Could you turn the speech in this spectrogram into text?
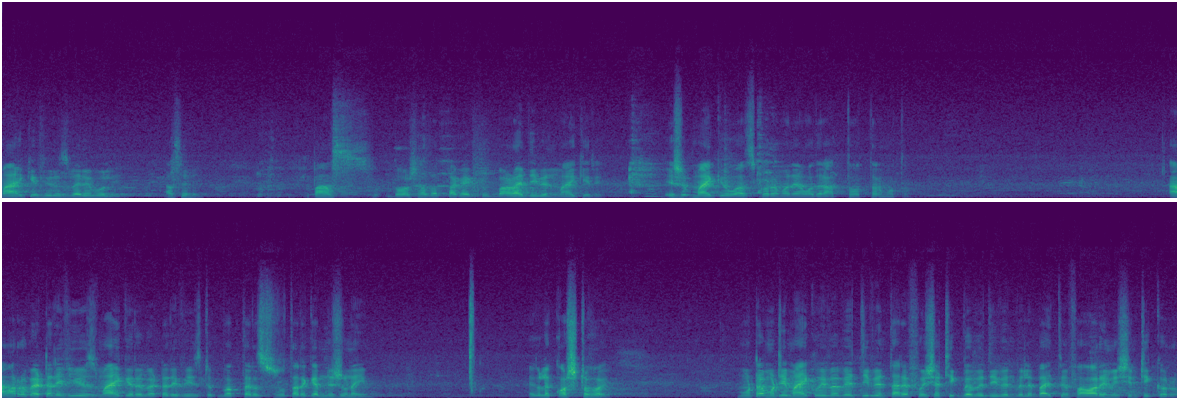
মাইকে ফিরোজ বাইরে বলি, আসেনি? পাঁচ, দশ হাজার টাকা একটু বাড়াই দিবেন মাইকেরে। এসব মাইকে ওয়াজ করা মানে আমাদের আত্মহত্যার মতো। আমারও ব্যাটারি ফিউজ মাইকেরও ব্যাটারি ফিউজ বক্তার শ্রোতারা কেমনি শুনাই এগুলো কষ্ট হয়। মোটামুটি মাইক ওইভাবে দিবেন, তারে পয়সা ঠিকভাবে দিবেন বলে, ভাই, তুমি পাওয়ারে মেশিন ঠিক করো।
